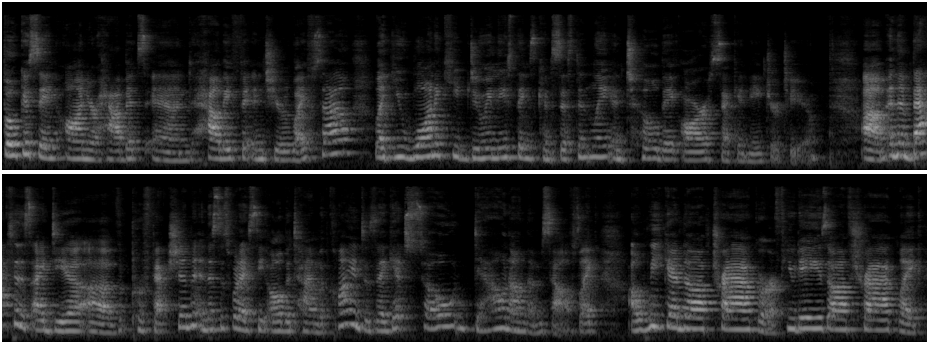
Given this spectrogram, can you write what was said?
focusing on your habits and how they fit into your lifestyle. Like you want to keep doing these things consistently until they are second nature to you. Um, and then back to this idea of perfection, and this is what I see all the time with clients is they get so down on themselves, like a weekend off track or a few days off track, like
